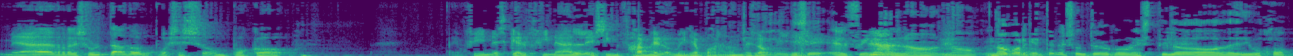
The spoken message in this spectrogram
me ha resultado, pues eso, un poco en fin, es que el final es infame, lo mire por donde lo mire. Sí, el final no, no, no, porque tienes un tío con un estilo de dibujo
